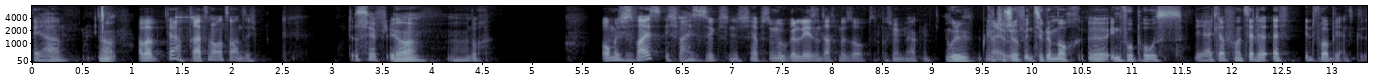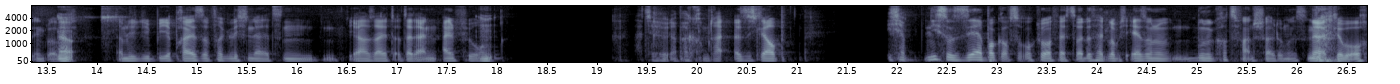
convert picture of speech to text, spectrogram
Ja. Ja. Aber ja, 13,20 Euro. Das ist heftig. Ja, ja doch. Warum ich das weiß? Ich weiß es wirklich nicht. Ich habe es irgendwo gelesen und dachte mir so, das muss ich mir merken. Gibt ja gut. schon auf Instagram auch äh, Infoposts. Ja, ich glaube von ZDF Info habe ich eins gesehen, glaube Ja. ich. Da haben die die Bierpreise verglichen, da jetzt ein, ja, seit, seit Ein Einführung. Mhm. Hat ja, aber kommt rein. Also ich glaube, ich habe nicht so sehr Bock aufs Oktoberfest, weil das halt, glaube ich, eher so eine, nur eine Kotzveranstaltung ist. Ja, ich glaube auch.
